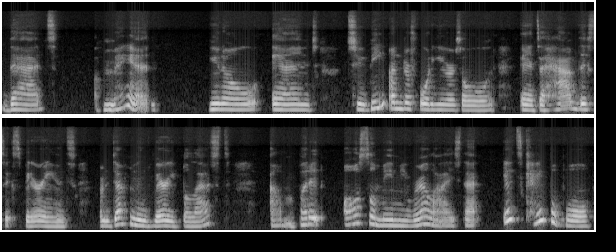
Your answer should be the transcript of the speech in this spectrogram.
that man, you know, and to be under 40 years old and to have this experience, I'm definitely very blessed. Um, but it also made me realize that it's capable,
